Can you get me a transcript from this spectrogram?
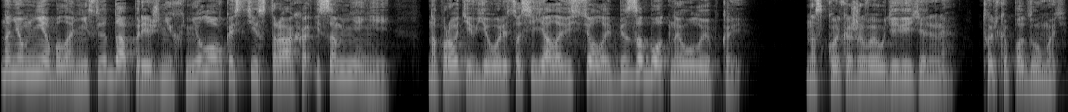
на нем не было ни следа прежних неловкости, страха и сомнений. Напротив, его лицо сияло веселой, беззаботной улыбкой. «Насколько же вы удивительны! Только подумать,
